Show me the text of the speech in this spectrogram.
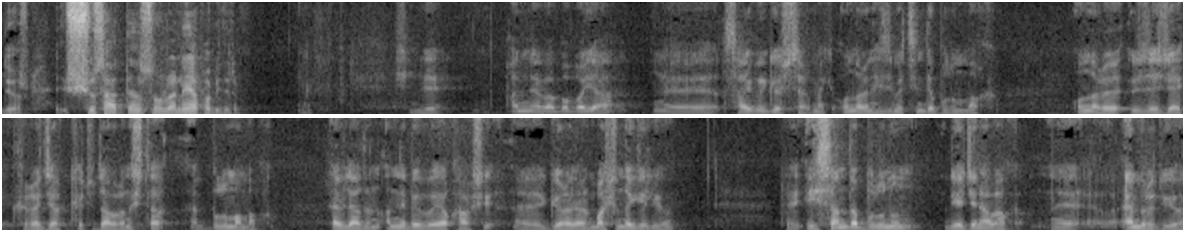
diyor. E, Şu saatten sonra ne yapabilirim? Şimdi anne ve babaya e, saygı göstermek, onların hizmetinde bulunmak, onları üzecek, kıracak, kötü davranışta e, bulunmamak evladın anne babaya karşı e, görevlerin başında geliyor. E, ihsanda bulunun diye Cenab-ı Hak e, emrediyor.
